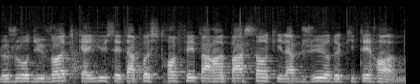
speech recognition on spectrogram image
Le jour du vote, Caius est apostrophé par un passant qui l'abjure de quitter Rome.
